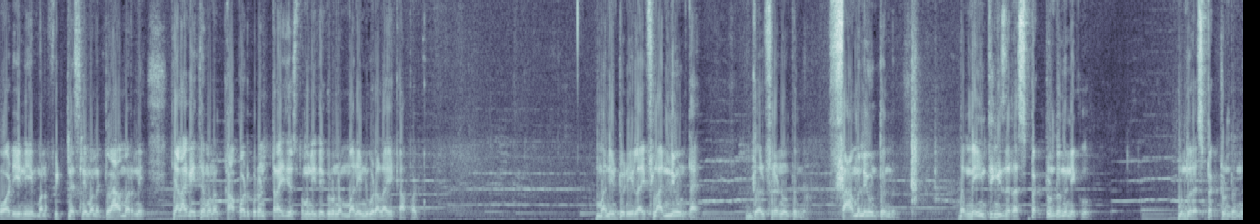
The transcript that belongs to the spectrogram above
బాడీని మన ఫిట్నెస్ని మన గ్లామర్ని ఎలాగైతే మనం కాపాడుకోవడానికి ట్రై చేస్తాం నీ దగ్గర ఉన్న మనీని కూడా అలాగే కాపాడుకో. మనీ నీ లైఫ్లో అన్నీ ఉంటాయి. గర్ల్ ఫ్రెండ్ ఉంటుంది ఫ్యామిలీ ఉంటుంది. The main thing is respect ఉంటుంది నీకు. ముందు రెస్పెక్ట్ ఉంటుంది.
